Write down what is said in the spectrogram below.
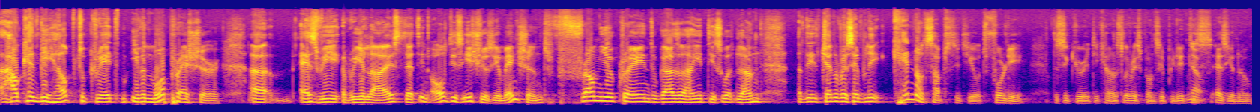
how can we help to create even more pressure uh, as we realize that in all these issues you mentioned, from Ukraine to Gaza, Haiti, Sudan, the General Assembly cannot substitute fully the Security Council responsibilities, no. as you know.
